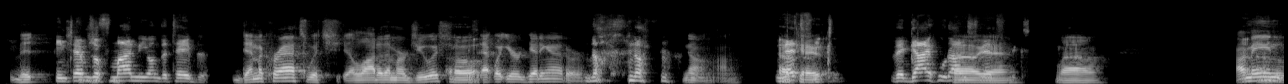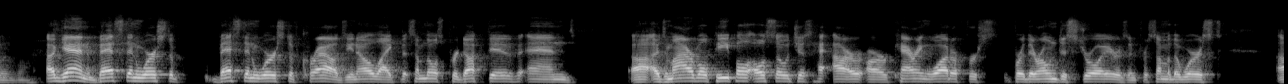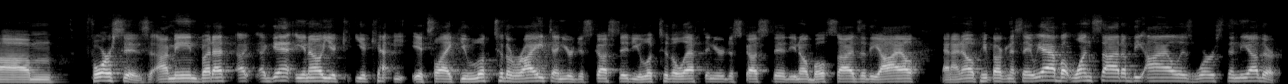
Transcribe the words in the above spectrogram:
the, in terms of money on the table? Democrats, which a lot of them are Jewish. Oh. Is that what you're getting at, or no? No, no. Um, Netflix. Okay. The guy who runs oh, Netflix. Yeah. Wow. I mean, again, best and worst of best and worst of crowds. You know, like some of those productive and uh, admirable people also just ha- are are carrying water for for their own destroyers and for some of the worst um, forces. I mean, but at, again, you know, you you can't. It's like you look to the right and you're disgusted. You look to the left and you're disgusted. You know, both sides of the aisle. And I know people are going to say, well, yeah, but one side of the aisle is worse than the other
